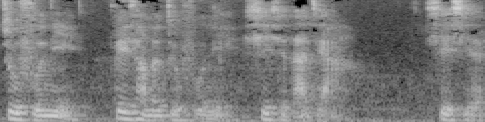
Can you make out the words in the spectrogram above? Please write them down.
祝福你，非常的祝福你，谢谢大家，谢谢。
